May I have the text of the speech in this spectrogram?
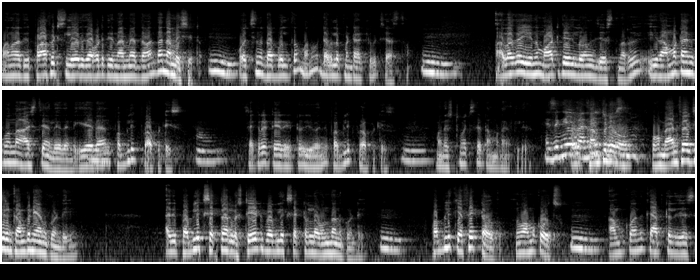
మనం అది ప్రాఫిట్స్ లేదు కాబట్టి దీన్ని అమ్మేద్దామని దాన్ని అమ్మేసేయటం. వచ్చిన డబ్బులతో మనం డెవలప్మెంట్ యాక్టివిటీ చేస్తాం. అలాగా ఈయన మార్టిగేజ్ లోన్లు చేస్తున్నారు. ఇది అమ్మటానికి ఉన్న ఆస్తి ఏం లేదండి. ఏదైనా పబ్లిక్ ప్రాపర్టీస్ సెక్రటేరియట్ ఇవన్నీ పబ్లిక్ ప్రాపర్టీస్ మన ఇష్టం వచ్చినట్టు అమ్మడానికి లేదు. కంపెనీ ఒక మ్యానుఫ్యాక్చరింగ్ కంపెనీ అనుకోండి అది పబ్లిక్ సెక్టర్లో స్టేట్ పబ్లిక్ సెక్టర్లో ఉందనుకోండి పబ్లిక్ ఎఫెక్ట్ అవ్వదు. నువ్వు అమ్ముకోవచ్చు. అమ్ముకొని క్యాపిటల్ చేసి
